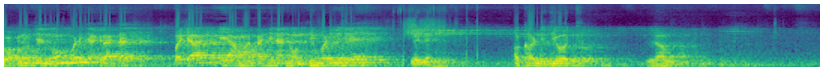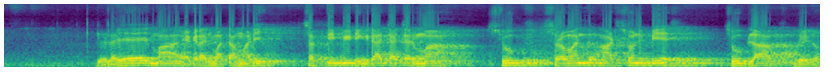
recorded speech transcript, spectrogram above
ચોકનું જે નોમ પડ્યું અગ્રાચાર બજાર એ આ માતાજીના નોમથી પડ્યું છે. જોઈ લે. અખંડ જ્યોત. એ માં એગરાજ માતા માડી, શક્તિપીઠ ઇંગરાચાચરમાં, શુભ શ્રવંત આઠસો ને બે, શુભ લાભ જોઈ લો.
